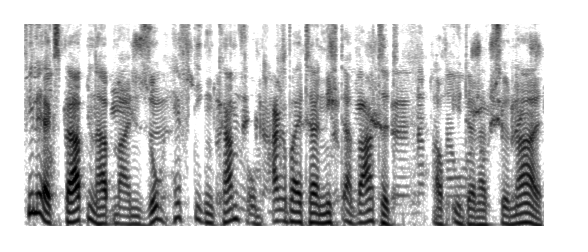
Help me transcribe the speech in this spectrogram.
Viele Experten haben einen so heftigen Kampf um Arbeiter nicht erwartet, auch international.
